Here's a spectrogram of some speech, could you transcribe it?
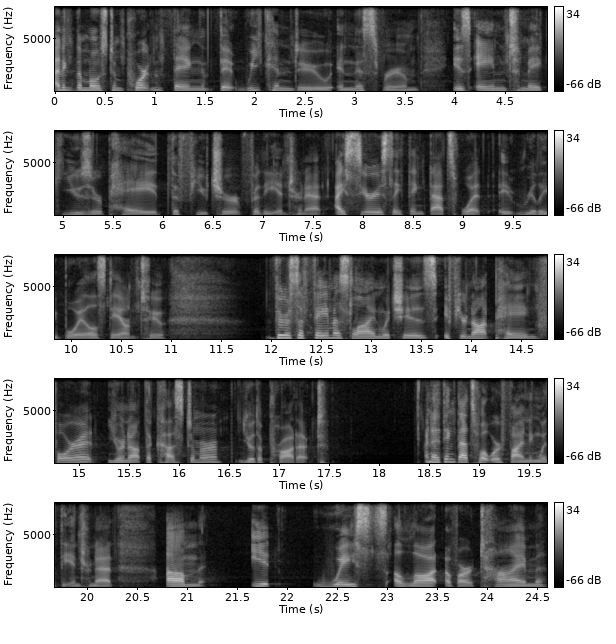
I think the most important thing that we can do in this room is aim to make user pay the future for the internet. I seriously think that's what it really boils down to. There's a famous line which is, if you're not paying for it, you're not the customer, you're the product. And I think that's what we're finding with the internet. Um, it wastes a lot of our time.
